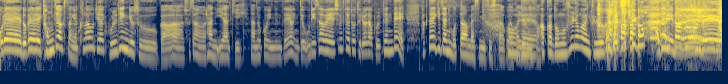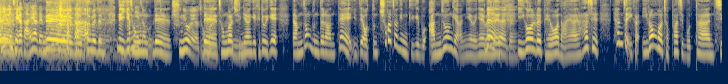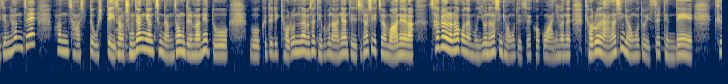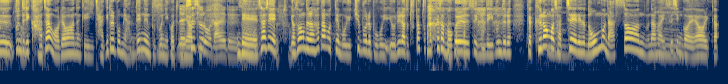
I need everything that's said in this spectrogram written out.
올해 노벨 경제학상에 클라우디아 골딩 교수가 수상을 한 이야기 나누고 있는데요. 이제 우리 사회의 실태도 들여다 볼 텐데 박다혜 기자님 못다한 말씀 있으시다고요 어, 네. 관련해서. 네. 아까 너무 훌륭한 교육을 시키고 아드님을 네. 네. 아니면 제가 다 해야 되는 네, 거니까. 말씀을 드린. 네. 근데 이게 정말 네 중요해요. 정말. 네, 정말 음. 중요한 게 그리고 이게 남성분들한테 이제 어떤 추가적인 그게 뭐 안 좋은 게 아니에요. 왜냐하면 은 이거를 배워 놔야 사실 현재 그러니까 이런 걸 접하지 못한 지금 현재 한 40대, 50대 이상 음. 중장년층 남성들만 해도 뭐 그들이 결혼을 하면 사실 대부분 아내한테 의지를 하시겠지만 뭐 아내랑 사별을 하거나 뭐 이혼을 하신 경우도 있을 거고 아니면은 네. 결혼을 안 하신 경우도 있을 텐데 그 분들이 그렇죠. 가장 어려워하는 게 이 자기 돌봄이 안 되는 음. 부분이거든요. 네, 스스로 나에 대해서. 네, 사실 그렇죠. 여성들은 하다못해 뭐 유튜브를 보고 요리라도 툭닥툭닥 해서 먹을 수 있는데 이분들은 그러니까 그런 거 음. 자체에 대해서 너무 낯선 문화가 음. 있으신 거예요. 그러니까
